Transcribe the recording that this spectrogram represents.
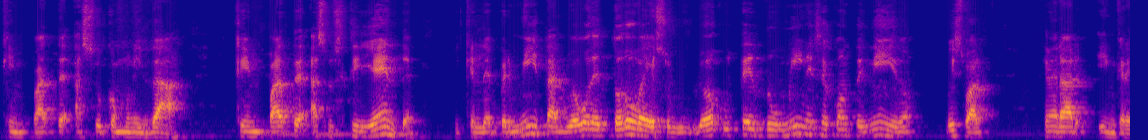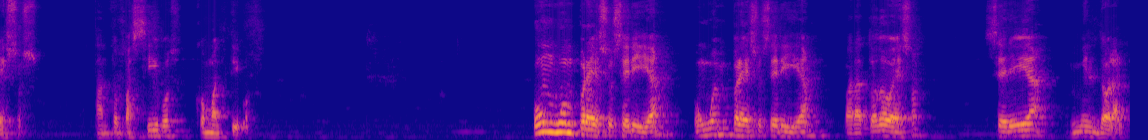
que impacte a su comunidad, que impacte a sus clientes y que le permita luego de todo eso, luego que usted domine ese contenido visual, generar ingresos, tanto pasivos como activos. Un buen precio sería, un buen precio sería, para todo eso, sería mil dólares.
